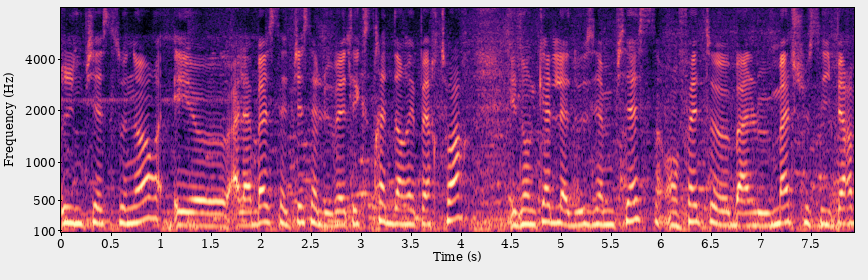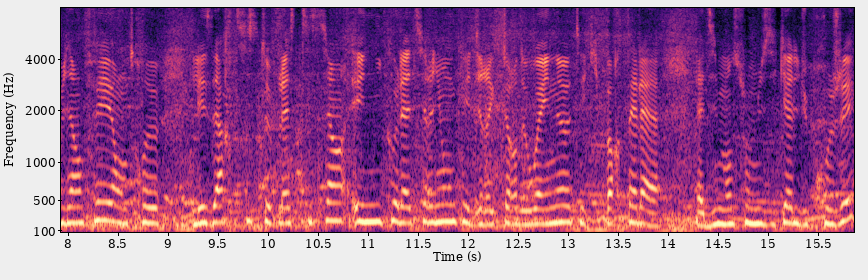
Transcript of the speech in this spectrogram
une pièce sonore. Et euh, à la base, cette pièce, elle devait être extraite d'un répertoire. Et dans le cas de la deuxième pièce, en fait, euh, bah, le match s'est hyper bien fait entre les artistes plasticiens et Nicolas Thirion, qui est directeur de Why Not et qui portait la, dimension musicale du projet.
